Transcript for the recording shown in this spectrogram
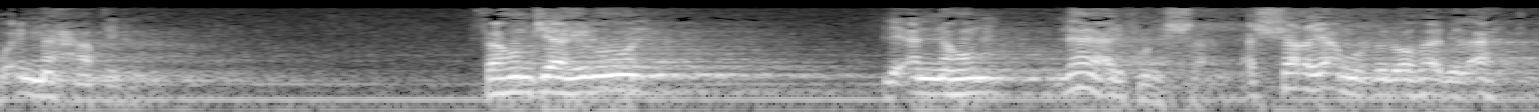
وإما حاقدون. فهم جاهلون لأنهم لا يعرفون الشرع. الشرع يأمر بالوفاء بالعهد.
